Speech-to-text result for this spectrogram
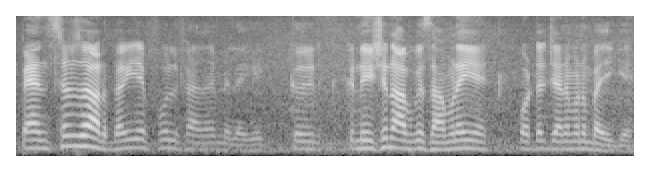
पैंसठ हज़ार रुपये की ये फुल फाइनल मिलेगी। कंडीशन आपके सामने ही है टोटल जनमन बाइक है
